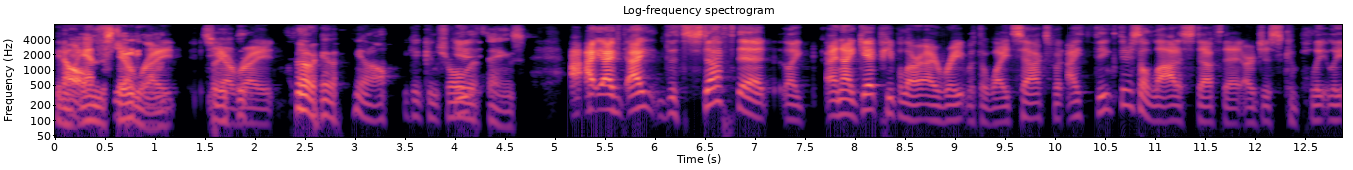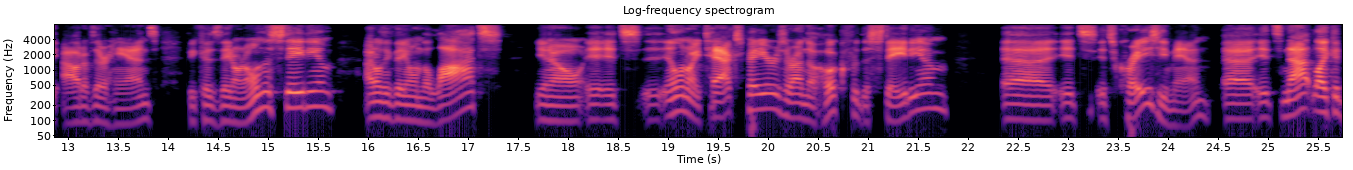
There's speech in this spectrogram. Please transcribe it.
you know, oh, and the stadium. Yeah, right. So yeah, right. you know, you can control the things. I, I, I, the stuff that like, and I get people are irate with the White Sox, but I think there's a lot of stuff that are just completely out of their hands because they don't own the stadium. I don't think they own the lots. You know, it's Illinois taxpayers are on the hook for the stadium uh, it's it's crazy, man. Uh, it's not like a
